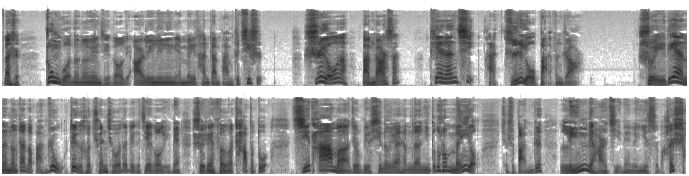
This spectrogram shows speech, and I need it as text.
但是中国的能源结构里，二零零零年煤炭占百分之七十，石油呢百分之二十三，天然气还只有百分之二，水电呢能占到百分之五，这个和全球的这个结构里面水电份额差不多。其他嘛，就是比如新能源什么的，你不能说没有，就是百分之零点几那个意思吧，很少。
